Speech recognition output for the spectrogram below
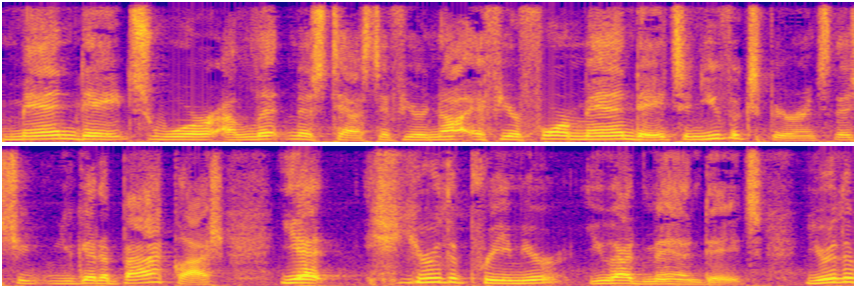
mandates were a litmus test. If you're not, if you're for mandates, and you've experienced this, you, you get a backlash. Yet you're the premier. You had mandates. You're the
